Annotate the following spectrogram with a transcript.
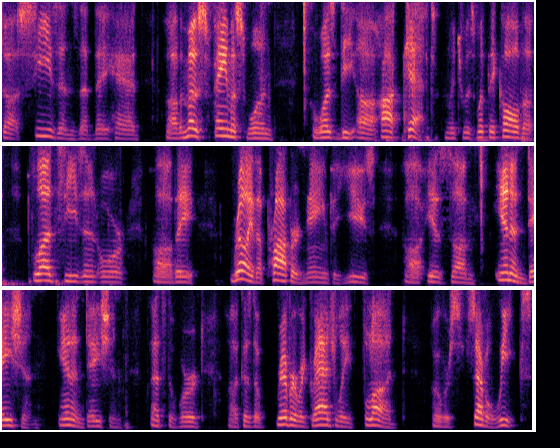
uh, seasons that they had. Uh, the most famous one was the uh, Akhet, which was what they call the flood season, or uh, the really the proper name to use uh, is um, inundation. Inundation. That's the word because the river would gradually flood over several weeks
